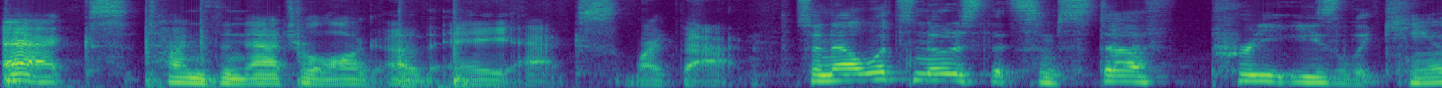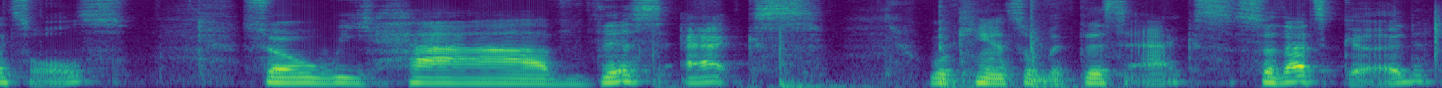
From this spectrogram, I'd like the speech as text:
x times the natural log of ax, like that. So now let's notice that some stuff pretty easily cancels. So we have this x will cancel with this x, so that's good.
